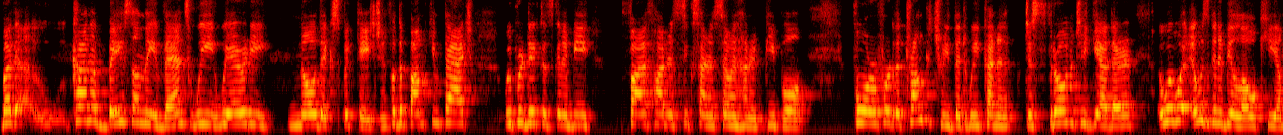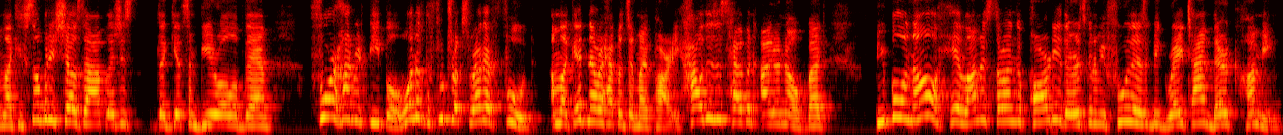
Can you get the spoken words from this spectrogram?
but uh, kind of based on the events we we already know the expectation. For the pumpkin patch we predict it's going to be 500 600 700 people. For for the trunk tree that we kind of just thrown together it, it was going to be low key i'm like if somebody shows up let's just like get some b-roll of them. 400 people one of the food trucks ran out of food. I'm like it never happens at my party. How does this happen? I don't know. But people know hey lana's throwing a party. There's going to be food. There's going to be great time. They're coming.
